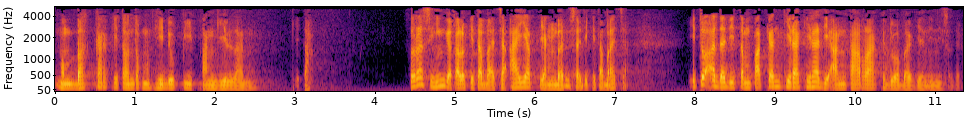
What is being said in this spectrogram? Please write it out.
membakar kita untuk menghidupi panggilan kita. Saudara sehingga kalau kita baca ayat yang baru saja kita baca itu ada ditempatkan kira-kira di antara kedua bagian ini, saudara.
